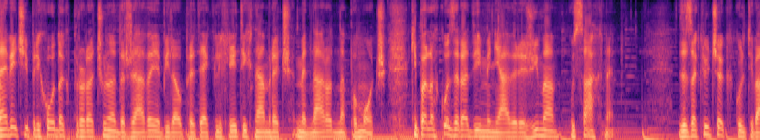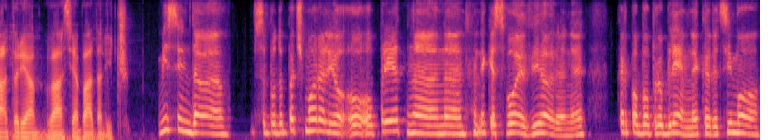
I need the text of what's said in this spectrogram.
Največji prihodek proračuna države je bila v preteklih letih namreč mednarodna pomoč, ki pa lahko zaradi menjave režima usahne. Za zaključek kultivatorja Vasja Badalič. Mislim, da se bodo pač morali opreti na, na neke svoje vire, ne? kar pa bo problem. Ne? Ker recimo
